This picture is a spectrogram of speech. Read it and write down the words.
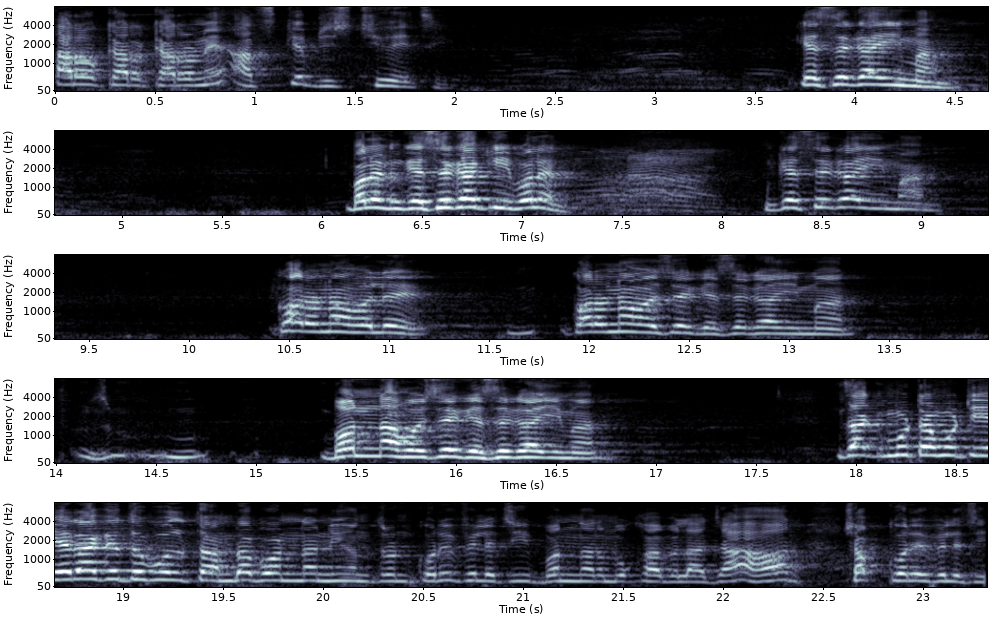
তারকার কারণে আজকে বৃষ্টি হয়েছে। গেছে গা ইমান। বলেন, গেছে গা কি? বলেন। গেছে গা ইমান। করোনা হলে করোনা হয়েছে গেছে গা ইমান। বন্যা হয়েছে গেছে গা ইমান। যাক, মোটামুটি এর আগে তো বলতো, আমরা বন্যা নিয়ন্ত্রণ করে ফেলেছি, বন্যার মোকাবেলা যা হওয়ার সব করে ফেলেছি।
